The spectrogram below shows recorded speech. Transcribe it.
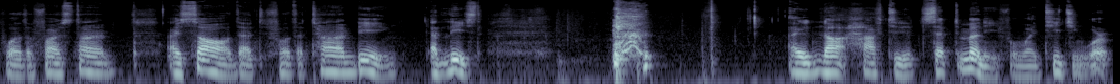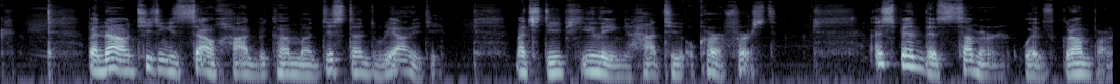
for the first time, I saw that for the time being, at least, I did not have to accept money for my teaching work. But now teaching itself had become a distant reality. Much deep healing had to occur first. I spent the summer with Grandpa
